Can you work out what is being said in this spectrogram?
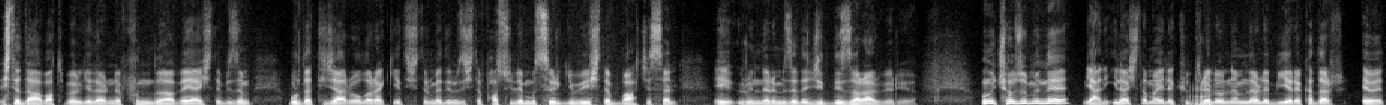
işte daha batı bölgelerinde fındığa veya işte bizim burada ticari olarak yetiştirmediğimiz işte fasulye, mısır gibi işte bahçesel e, ürünlerimize de ciddi zarar veriyor. Bunun çözümü ne? Yani ilaçlamayla, kültürel önlemlerle bir yere kadar evet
